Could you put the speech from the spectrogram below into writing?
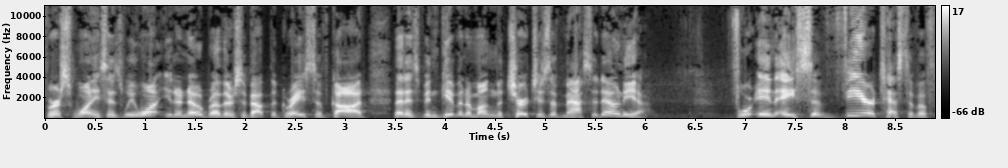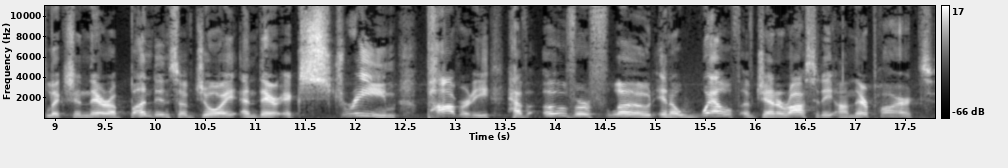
Verse 1, he says, We want you to know, brothers, about the grace of God that has been given among the churches of Macedonia. For in a severe test of affliction, their abundance of joy and their extreme poverty have overflowed in a wealth of generosity on their part.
